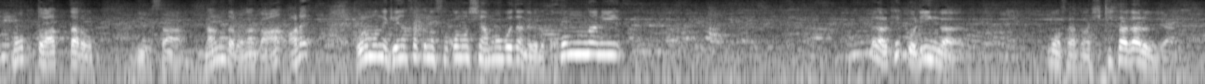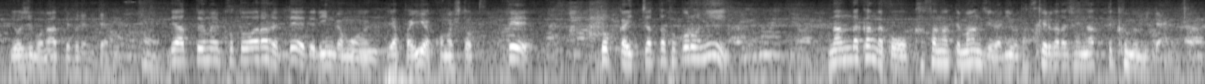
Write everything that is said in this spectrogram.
出もっとあったろっていうさなんだろうなんかああれ？俺もね原作のそこのシーンあんま覚えてないんだけどこんなにだから結構リンがもうさその引き下がるじゃん。用心棒なってくれみたいな、うん。であっという間に断られてでリンがもうやっぱいいやこの人っつってどっか行っちゃったところになんだかんだこう重なって万次がリンを助ける形になって組むみたいなさ。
